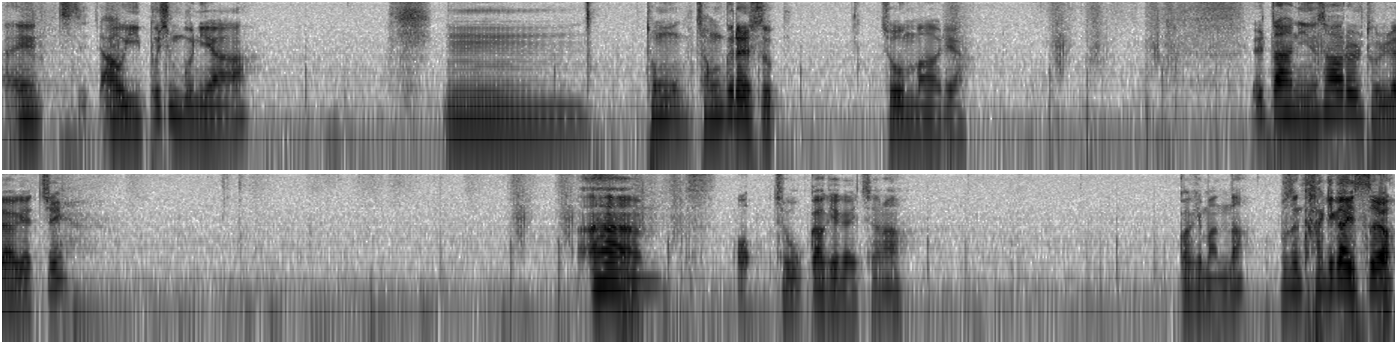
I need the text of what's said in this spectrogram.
아니, 지- 아우 이쁘신 분이야. 음, 동 정글의 숲 좋은 마을이야. 일단 인사를 돌려야겠지? 아흠. 어, 저 옷가게가 있잖아. 옷가게 맞나? 무슨 가게가 있어요.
